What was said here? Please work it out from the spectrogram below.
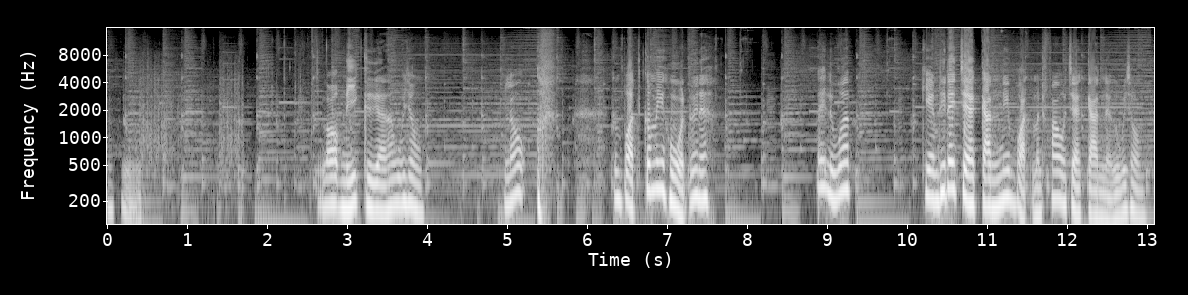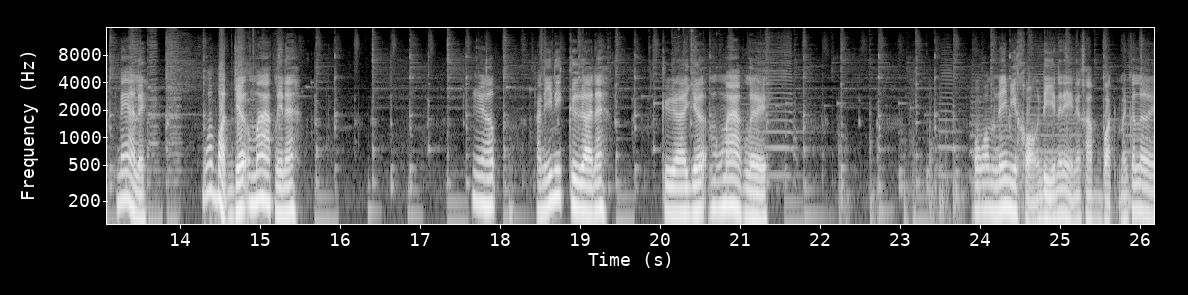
อื้อหือ รอบนี้เกลือครับคุณผู้ชม แล้วบอทก็ไม่โหดด้วยนะไม่หรือว่าเกมที่ได้แจกันนี่บอทมันเฝ้าแจกันเนี่ยคุณผู้ชม แน่เลย ว่าบอทเยอะมากเลยนะนี่ครับ อันนี้นี่เกลือนะ เกลือเยอะมากๆเลย เพราะว่ามันไม่มีของดีนั่นเองนะครับ บอทมันก็เลย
